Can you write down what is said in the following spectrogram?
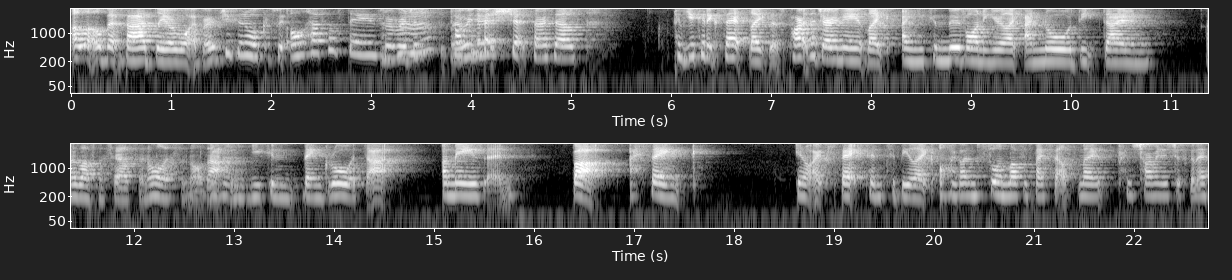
a little bit badly or whatever you can know because we all have those days where we're Mhm. just talking a bit shit to ourselves if you can accept like that's part of the journey like and you can move on and you're like I know deep down I love myself and all this and all that Mhm. and you can then grow with that amazing but I think you know, expecting to be like, oh my god, I'm so in love with myself. My Prince Charming is just gonna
